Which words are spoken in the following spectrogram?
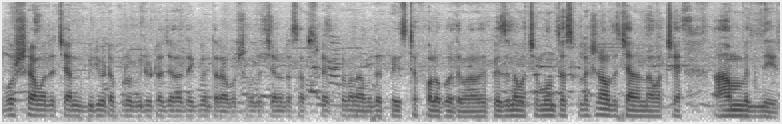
অবশ্যই আমাদের চ্যানেল ভিডিওটা, পুরো ভিডিওটা যারা দেখবেন, তারা অবশ্যই আমাদের চ্যানেলটা সাবস্ক্রাইব করবেন আমাদের পেজটা ফলো করে দেবেন। আমাদের পেজের নাম হচ্ছে মুমতাজ কালেকশন আমাদের চ্যানেল নাম হচ্ছে আহমেদ নীর।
